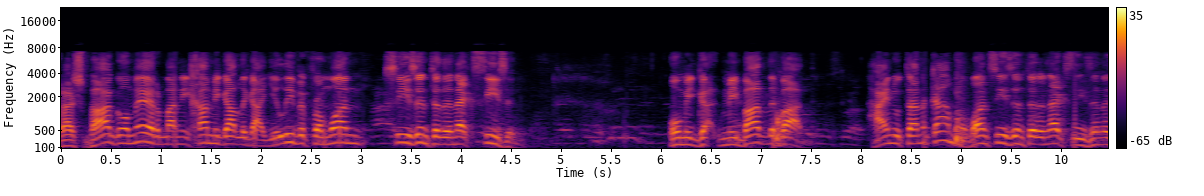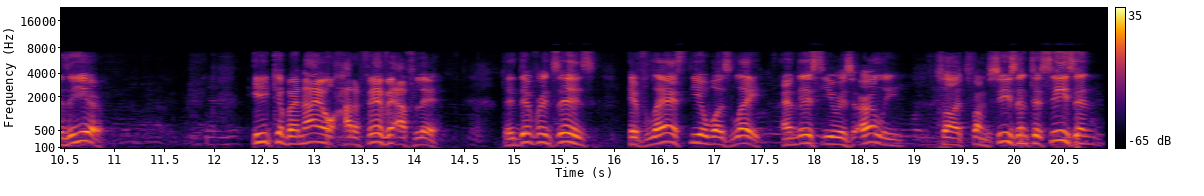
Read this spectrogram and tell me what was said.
Rashba gomer manicha migat. You leave it from one season to the next season. Mibad lebad. Hainu tanakama. One season to the next season is a year. The difference is if last year was late and this year is early, so it's from season to season,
